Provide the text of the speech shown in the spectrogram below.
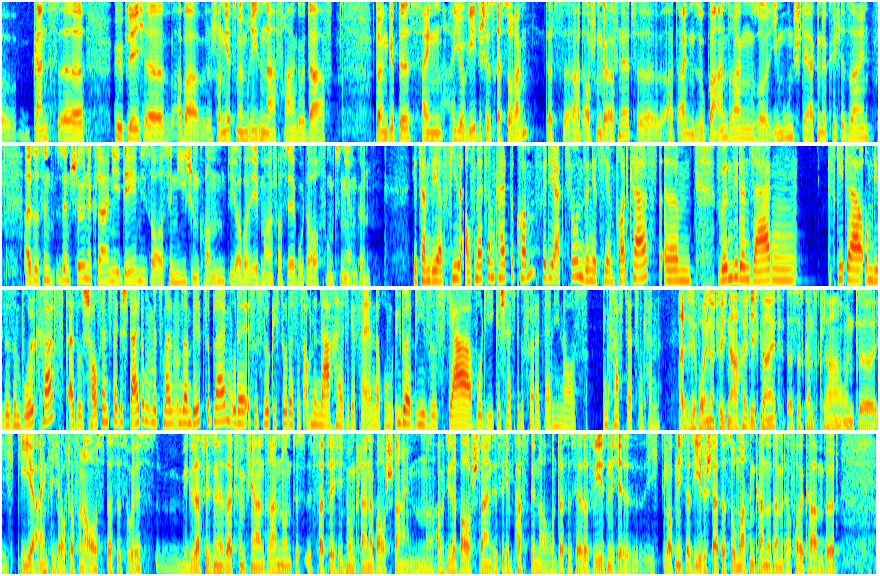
ganz äh, üblich, äh, aber schon jetzt mit einem riesen Nachfragebedarf. Dann gibt es ein ayurvedisches Restaurant das äh, hat auch schon geöffnet, äh, hat einen super Andrang, soll immunstärkende Küche sein. Also es sind, sind schöne kleine Ideen, die so aus den Nischen kommen, die aber eben einfach sehr gut auch funktionieren können. Jetzt haben Sie ja viel Aufmerksamkeit bekommen für die Aktion, sind jetzt hier im Podcast. Ähm, würden Sie denn sagen, es geht da um diese Symbolkraft, also Schaufenstergestaltung, um jetzt mal in unserem Bild zu bleiben, oder ist es wirklich so, dass es auch eine nachhaltige Veränderung über dieses Jahr, wo die Geschäfte gefördert werden, hinaus in Kraft setzen kann? Also wir wollen natürlich Nachhaltigkeit, das ist ganz klar. Und äh, ich gehe eigentlich auch davon aus, dass es so ist. Wie gesagt, wir sind ja seit fünf Jahren dran und es ist tatsächlich nur ein kleiner Baustein. Aber dieser Baustein ist eben passgenau und das ist ja das Wesentliche. Ich glaube nicht, dass jede Stadt das so machen kann und damit Erfolg haben wird.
